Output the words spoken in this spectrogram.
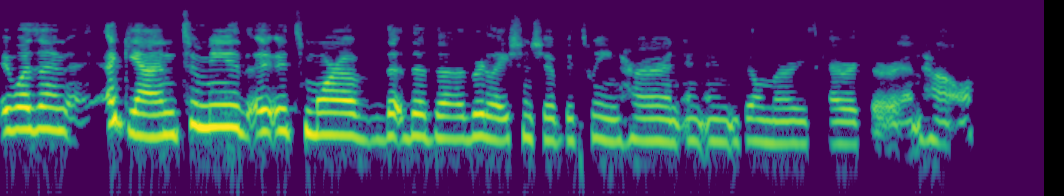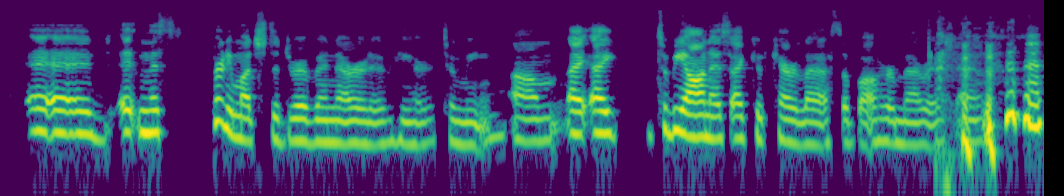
it wasn't again to me it's more of the the, the relationship between her and, and, and bill murray's character and how and, and it's pretty much the driven narrative here to me. Um i i to be honest i could care less about her marriage and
